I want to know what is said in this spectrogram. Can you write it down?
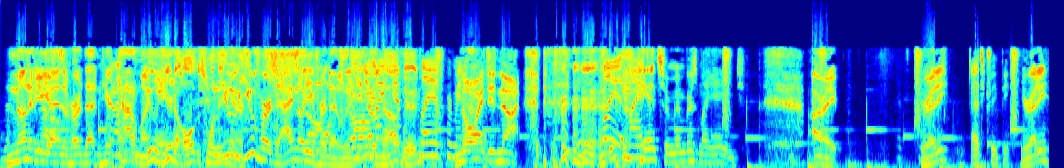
None of you guys have heard that in here. God, I'm Dude, you're the oldest one in you, here. You've heard that. I know you've heard that, Luigi. You might No, dude. play it for me. No, now. I did not. Play it, Mike. Pants remembers my age. All right. You ready? That's creepy. You ready?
